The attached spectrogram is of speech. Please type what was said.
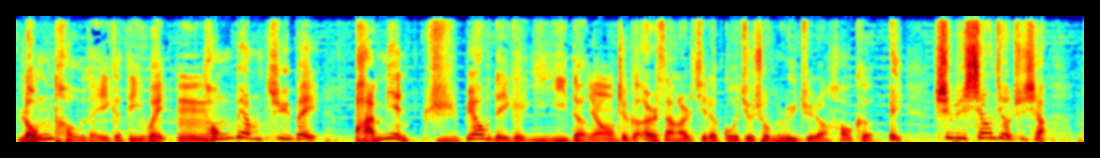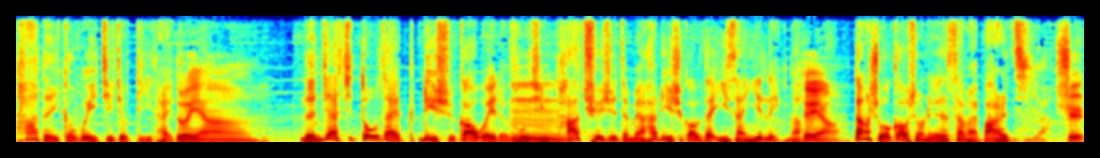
龙头的一个地位，嗯，同样具备盘面指标的一个意义的，这个二三二七的国巨，是我们绿巨人浩克，哎，是不是相较之下它的一个位阶就低太多？对呀、啊。人家是都在历史高位的附近，嗯、他却是怎么样？他历史高位在一三一零啊。对呀、啊，当时我告诉你是三百八十几啊，是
